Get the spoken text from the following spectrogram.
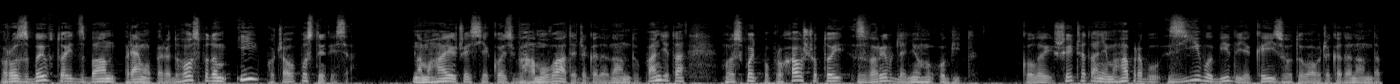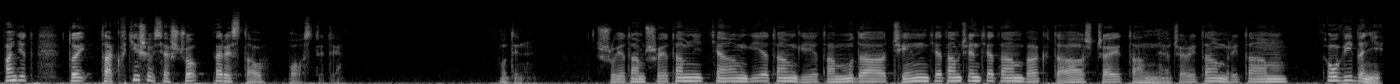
розбив той дзбан прямо перед Господом і почав поститися. Намагаючись якось вгамувати Джагадананду Пандіта, Господь попрохав, щоб той зварив для нього обід. Коли Ши Чатані Магапрабу з'їв обід, який зготував Джагадананда Пандіт, той так втішився, що перестав постити. 1. Шуятам шуятам ніттям, гіятам гіятам муда, чинтятам чинтятам бхакташ чайтання чаритам рітам. О віддані,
